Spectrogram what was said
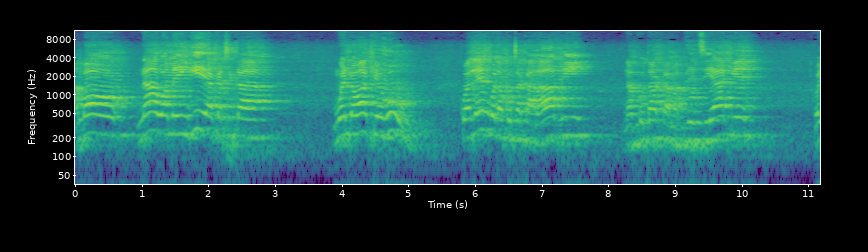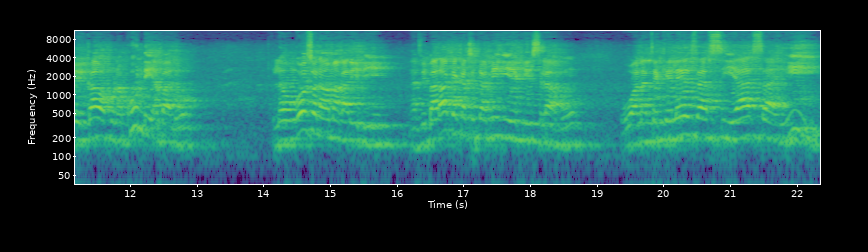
ambao nao wameingia katika mwendo wake huu kwa lengo la kutaka radhi na kutaka mapenzi yake. Kwa hiyo ikawa kuna kundi ambalo linaongozwa na magharibi na vibaraka katika miji ya Kiislamu wanatekeleza siasa hii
